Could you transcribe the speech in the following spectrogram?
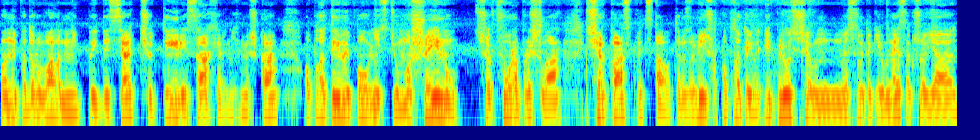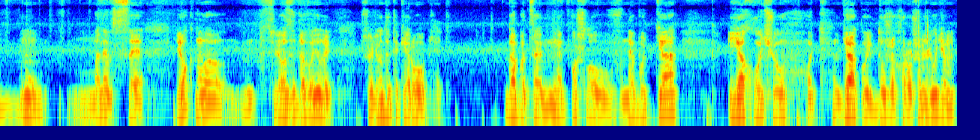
Вони подарували мені 54 сахарних мішка, оплатили повністю машину. Ще фура прийшла Черкас, представ, ти розумієш, оплатили. І плюс ще внесли такий внесок, що я, ну, мене все йокнуло, сльози давили, що люди таке роблять. Даби це не пішло в небуття. І я хочу, от дякую дуже хорошим людям.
